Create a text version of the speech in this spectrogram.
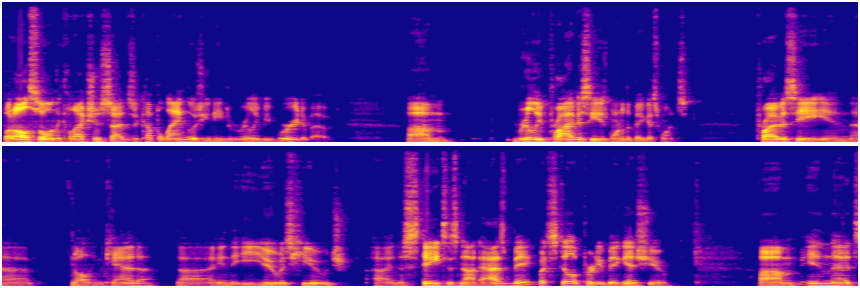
But also on the collection side, there's a couple angles you need to really be worried about. Um, really, privacy is one of the biggest ones. Privacy in uh, well in Canada, uh, in the EU is huge. Uh, in the states, it's not as big, but still a pretty big issue. Um, in that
